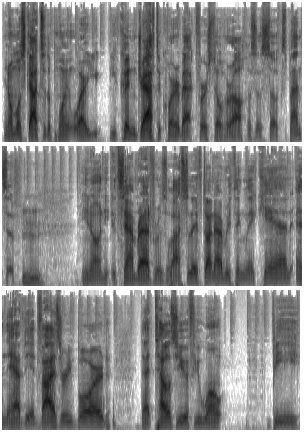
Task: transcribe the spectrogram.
and almost got to the point where you, you couldn't draft a quarterback first overall because it was so expensive. Mhm. You know, and he, Sam Bradford was the last, so they've done everything they can, and they have the advisory board that tells you if you won't be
